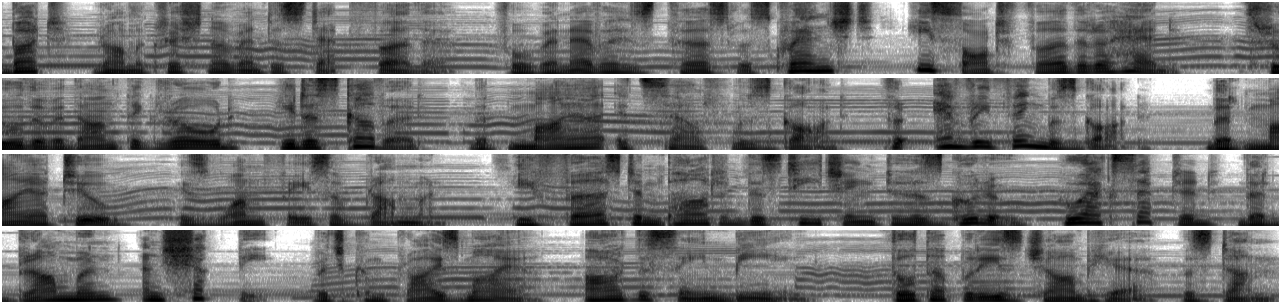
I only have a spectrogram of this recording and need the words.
But Ramakrishna went a step further, for whenever his thirst was quenched, he sought further ahead. Through the Vedantic road, he discovered that Maya itself was God, for everything was God. that Maya too is one face of Brahman. He first imparted this teaching to his guru, who accepted that Brahman and Shakti, which comprise Maya, are the same being. Totapuri's job here was done.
